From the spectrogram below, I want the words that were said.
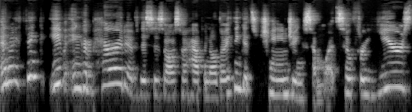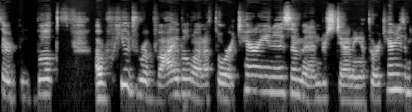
and I think even in comparative, this has also happened, although I think it's changing somewhat. So for years, there'd be books, a huge revival on authoritarianism and understanding authoritarianism.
